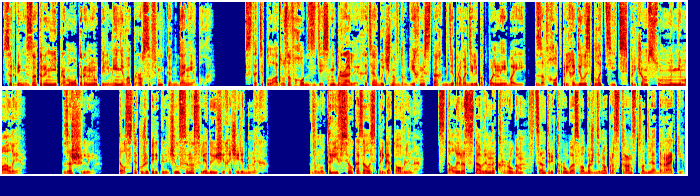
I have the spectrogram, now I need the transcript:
С организаторами и промоутерами у пельменя вопросов никогда не было. Кстати, плату за вход здесь не брали, хотя обычно в других местах, где проводили подпольные бои, за вход приходилось платить, причем суммы немалые. Зашли. Толстяк уже переключился на следующих очередных. Внутри все оказалось приготовлено. Столы расставлены кругом, в центре круга освобождено пространство для драки.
